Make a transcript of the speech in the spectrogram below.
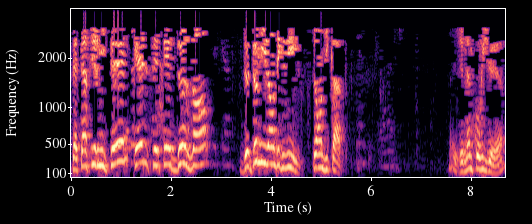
cette infirmité, quelle c'était deux ans, de 2000 ans d'exil, ce handicap? J'ai même corrigé, hein.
